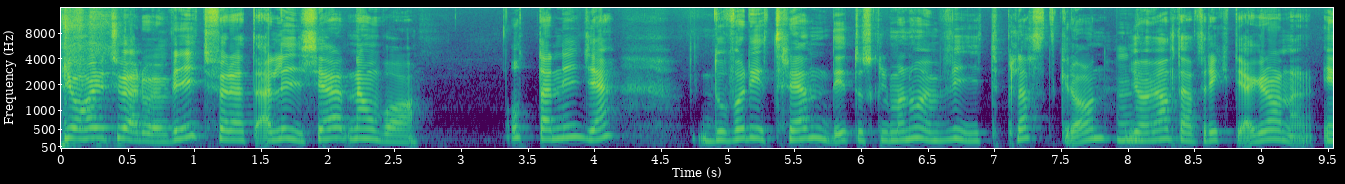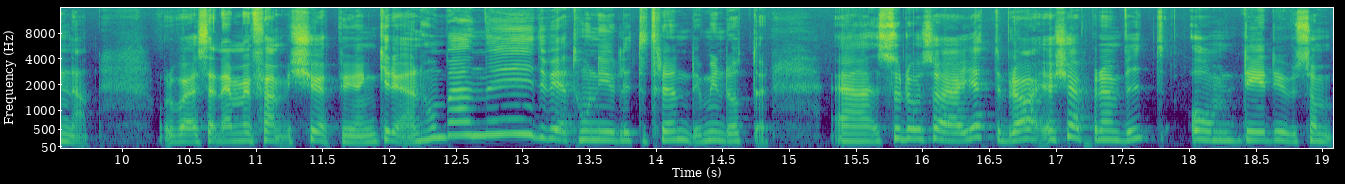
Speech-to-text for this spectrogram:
Jag har ju tyvärr då en vit för att Alicia, när hon var 8-9 då var det trendigt. Då skulle man ha en vit plastgran. Mm. Jag har ju alltid haft riktiga granar innan. Och då var jag så här, nej men fan vi köper ju en grön. Hon bara, nej, du vet hon är ju lite trendig min dotter. Uh, så då sa jag, jättebra, jag köper en vit om det är du som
